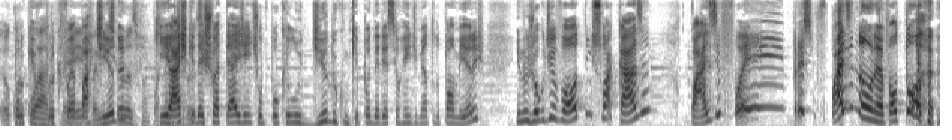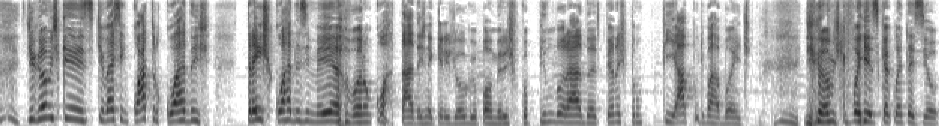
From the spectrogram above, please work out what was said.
Eu pro que, pro que foi, a foi partida. mentiroso, foi um que acho que mentiroso. deixou até a gente um pouco iludido com o que poderia ser o rendimento do Palmeiras. E no jogo de volta, em sua casa, quase foi. Quase não, né? Faltou. Digamos que se tivessem quatro cordas, três cordas e meia foram cortadas naquele jogo e o Palmeiras ficou pendurado apenas por um fiapo de barbante. Digamos que foi isso que aconteceu.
